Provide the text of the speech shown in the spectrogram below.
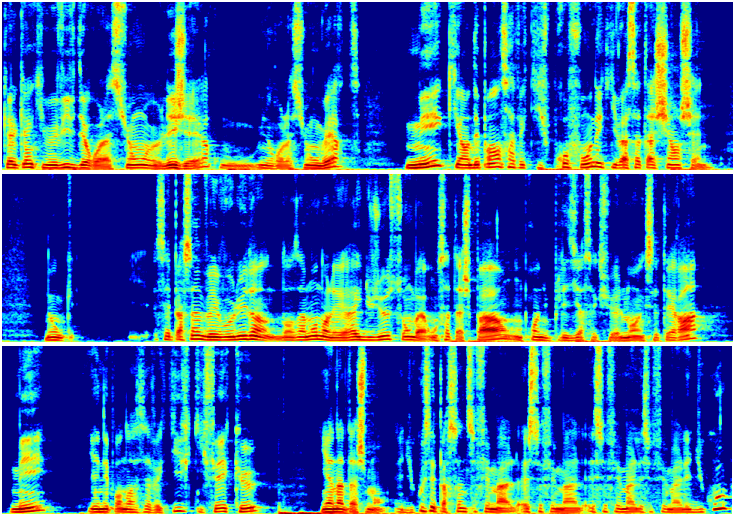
quelqu'un qui veut vivre des relations euh, légères ou une relation ouverte, mais qui est en dépendance affective profonde et qui va s'attacher en chaîne. Donc cette personne veut évoluer dans, un monde dans les règles du jeu sont bah, on s'attache pas, on prend du plaisir sexuellement, etc. Mais il y a une dépendance affective qui fait que il y a un attachement. Et du coup, cette personne se fait mal, elle se fait mal, elle se fait mal, elle se fait mal. Et du coup,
